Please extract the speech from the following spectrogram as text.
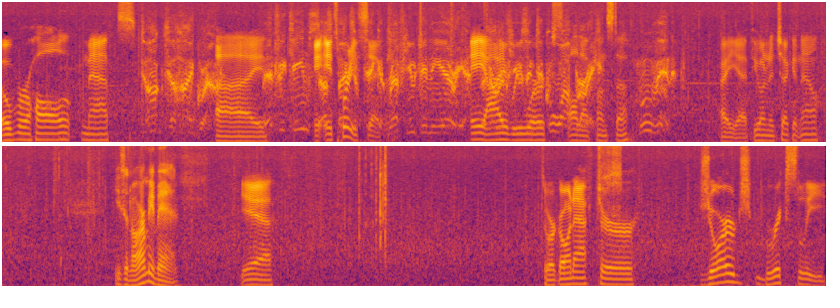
overhaul maps. TOC to high ground. Uh, Entry team it- it's pretty sick. in the area. AI They're refusing to reworks, all that fun stuff. Move in. All right, yeah. If you want to check it now. He's an army man. Yeah. So we're going after George Brixley.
